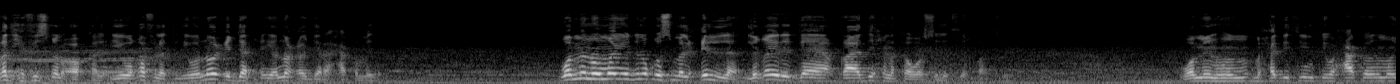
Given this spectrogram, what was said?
qadxi fisqin oo kale iyo waqaflatin iyo wanowci jarxi iyo noocoo jaraxa ka mida. Wa minhum man yudliqu isma alcilla ligayri qaadixna ka wasli hiqati wa minhum muxadisiintii waxaa ka mid man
